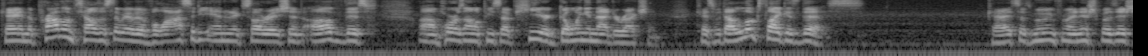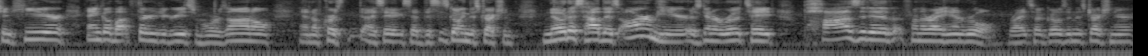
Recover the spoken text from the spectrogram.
Okay, and the problem tells us that we have a velocity and an acceleration of this um, horizontal piece up here going in that direction. Okay, so what that looks like is this. Okay, so it's moving from an initial position here, angle about 30 degrees from horizontal, and of course, I, say, I said this is going this direction. Notice how this arm here is going to rotate positive from the right-hand rule, right? So it goes in this direction here,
